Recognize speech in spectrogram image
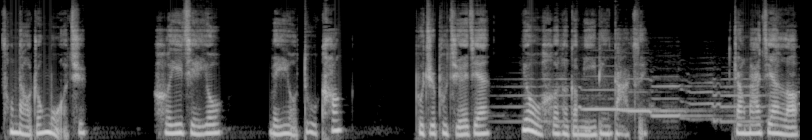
从脑中抹去。何以解忧，唯有杜康。不知不觉间，又喝了个酩酊大醉。张妈见了，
